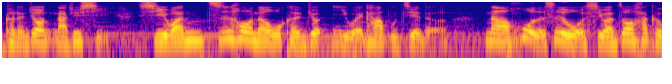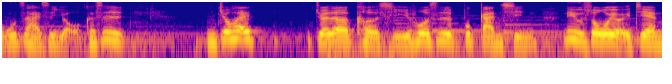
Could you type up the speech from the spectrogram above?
可能就拿去洗，洗完之后呢，我可能就以为它不见了。那或者是我洗完之后，它可污渍还是有，可是你就会觉得可惜，或是不甘心。例如说，我有一件，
